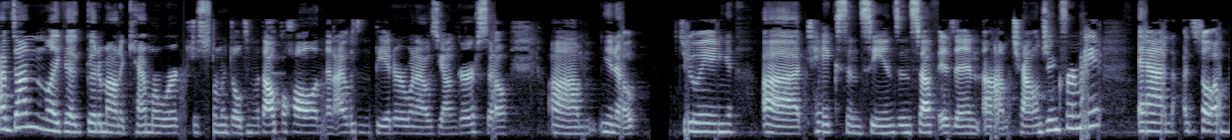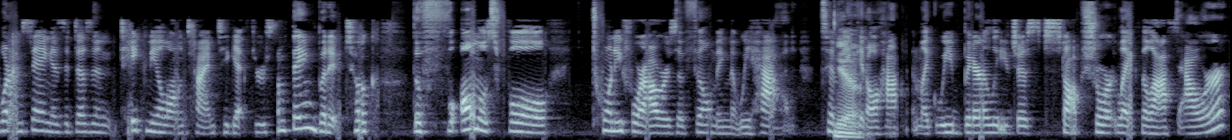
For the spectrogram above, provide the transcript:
I've done like a good amount of camera work just from adulting with alcohol, and then I was in theater when I was younger, so um, you know, doing uh, takes and scenes and stuff isn't um, challenging for me. And so what I'm saying is, it doesn't take me a long time to get through something, but it took the almost full 24 hours of filming that we had to Yeah. make it all happen. Like we barely just stopped short like the last hour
